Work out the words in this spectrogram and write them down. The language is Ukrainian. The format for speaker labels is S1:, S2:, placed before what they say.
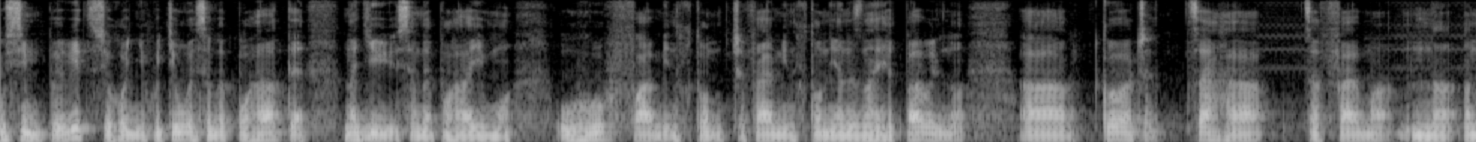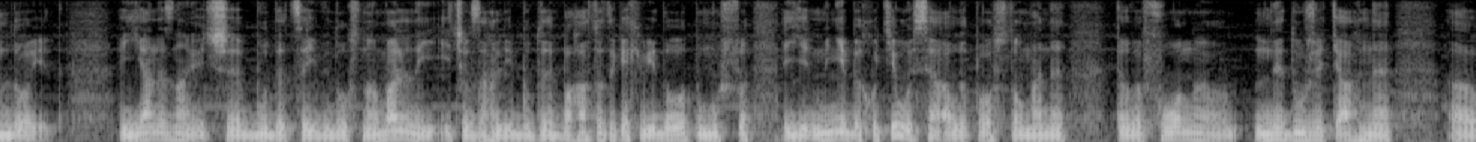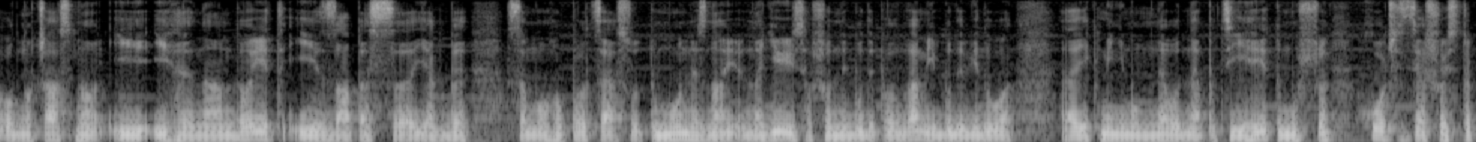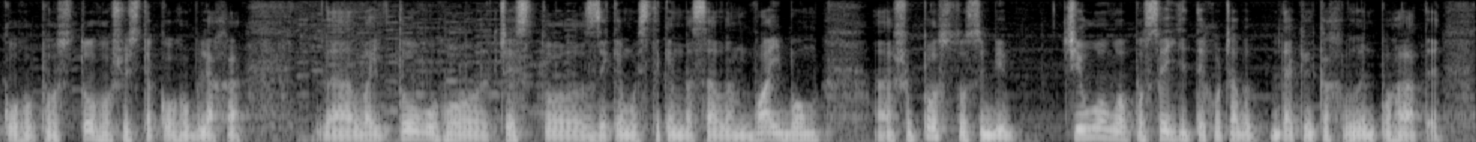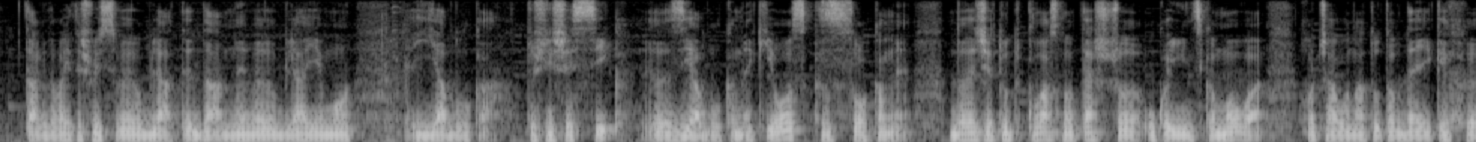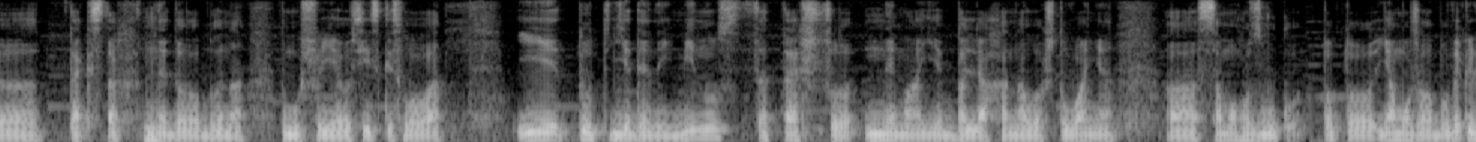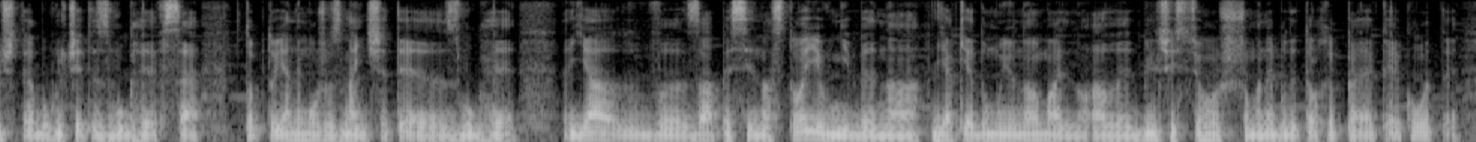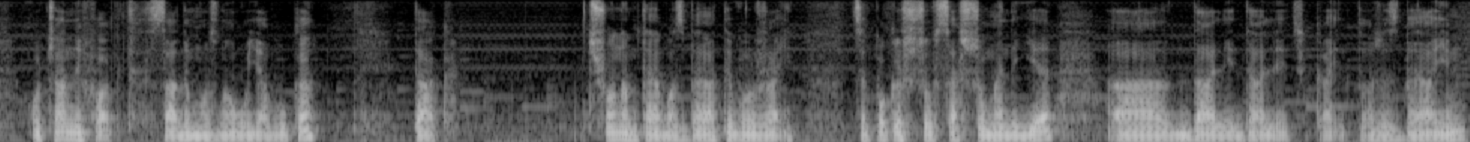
S1: Усім привіт! Сьогодні хотілося б пограти. Надіюся, ми пограємо у гру Farmington чи Farmington, я не знаю, як правильно. Коротше, це гра, це ферма на Android. Я не знаю, чи буде цей відос нормальний і чи взагалі буде багато таких відео, тому що мені би хотілося, але просто в мене телефон е, не дуже тягне одночасно і ігри на Android, і запис е, якби самого процесу. Тому не знаю. Надіюся, що не буде проблем і буде відео е, як мінімум не одне по цій грі, тому що хочеться щось такого простого, щось такого бляха е, лайтового, чисто з якимось таким веселим вайбом, е, щоб просто собі чілово посидіти, хоча б декілька хвилин пограти. Так, давайте щось виробляти. Да, ми виробляємо яблука, точніше, сік е, з яблуками, кіоск з соками. До речі, тут класно те, що українська мова, хоча вона тут в деяких е, текстах недороблена, тому що є російські слова. І тут єдиний мінус це те, що немає баляха налаштування самого звуку. Тобто я можу або виключити, або включити звук гри. Все. Тобто я не можу зменшити е, звук гри. Я в записі настроїв, ніби на, як я думаю, нормально, але більшість цього, що мене буде трохи перекрикувати. Хоча не факт. Садимо знову яблука. Так. Що нам треба? Збирати врожай. Це поки що все, що в мене є. А, далі, далі, чекай, теж збираємо.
